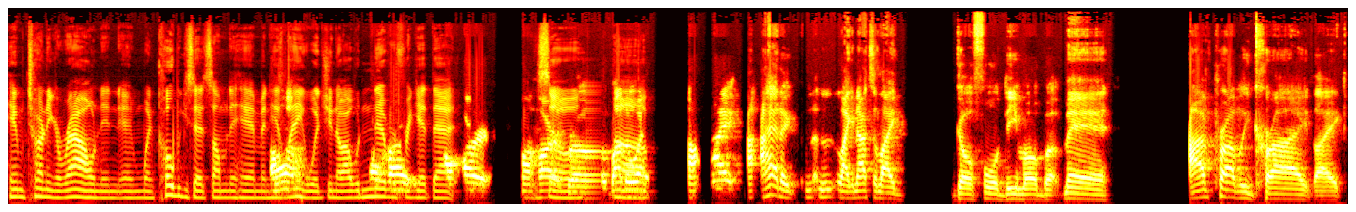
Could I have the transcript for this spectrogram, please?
him turning around and, and when Kobe said something to him in his Oh, language you know I would never heart, forget my that heart, my heart, So, bro. By the uh, way, I I had a like not to like go full demo, but man, I've probably cried like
